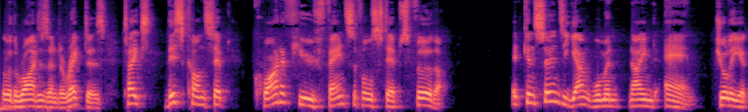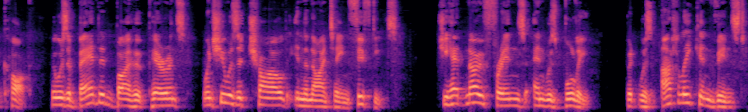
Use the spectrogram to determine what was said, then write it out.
who are the writers and directors, takes this concept quite a few fanciful steps further. It concerns a young woman named Anne, Julia Koch, who was abandoned by her parents when she was a child in the 1950s. She had no friends and was bullied, but was utterly convinced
